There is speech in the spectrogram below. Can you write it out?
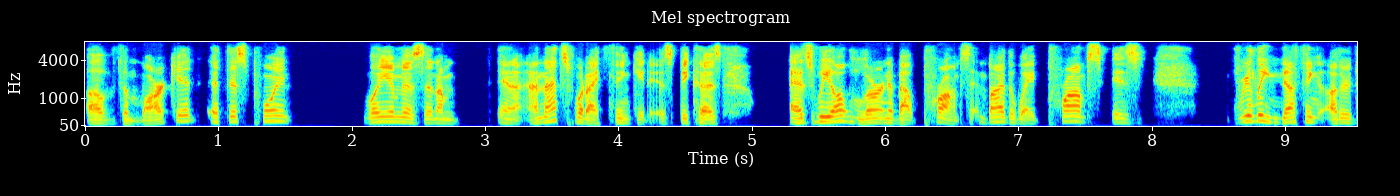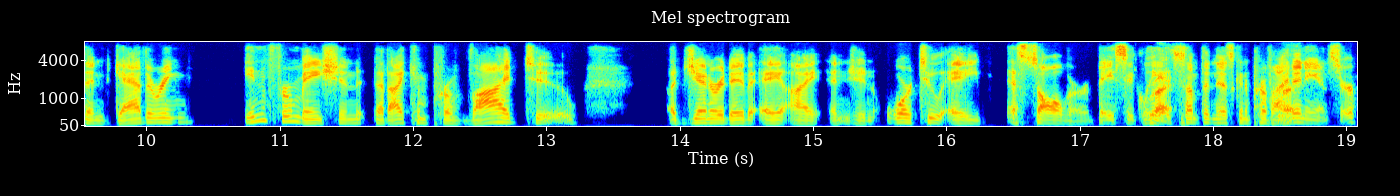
of the market at this point william is that i'm and, and that's what i think it is because as we all learn about prompts and by the way prompts is really nothing other than gathering information that i can provide to a generative AI engine or to a, a solver, basically, right. something that's going to provide right. an answer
